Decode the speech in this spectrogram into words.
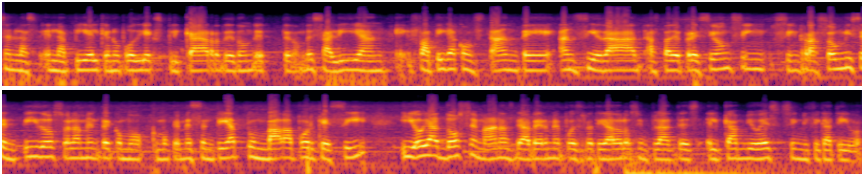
en, las, en la piel que no podía explicar de dónde, de dónde salían, eh, fatiga constante, ansiedad, hasta depresión sin, sin razón ni sentido, solamente como, como que me sentía tumbada porque sí Y hoy a dos semanas de haberme pues retirado los implantes, el cambio es significativo.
